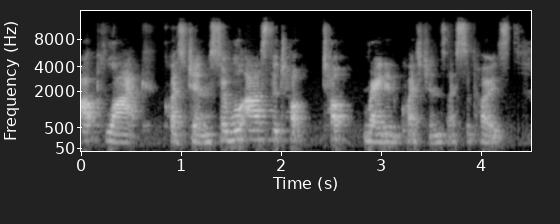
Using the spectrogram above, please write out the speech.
up like questions. So we'll ask the top top rated questions, I suppose.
